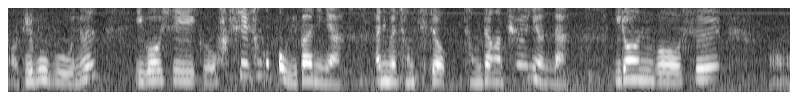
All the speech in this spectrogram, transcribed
어, 대부분은 이것이 그 확실히 선거법 위반이냐 아니면 정치적 정당한 표현이었나 이런 것을 어,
